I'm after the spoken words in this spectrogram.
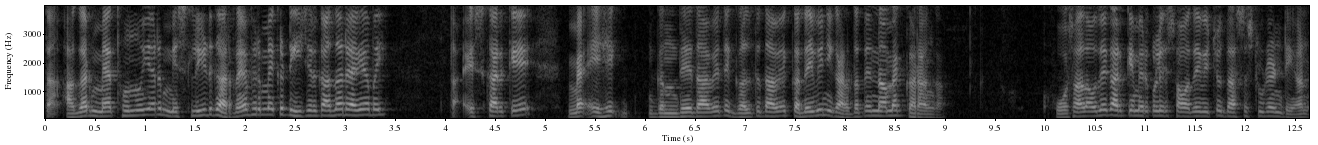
ਤਾਂ ਅਗਰ ਮੈਂ ਤੁਹਾਨੂੰ ਯਾਰ ਮਿਸਲੀਡ ਕਰ ਰਿਹਾ, ਫਿਰ ਮੈਂ ਇੱਕ ਟੀਚਰ ਕਾਹਦਾ ਰਹਿ ਗਿਆ ਬਾਈ? ਤਾਂ ਇਸ ਕਰਕੇ ਮੈਂ ਇਹ ਗੰਦੇ ਦਾਅਵੇ ਤੇ ਗਲਤ ਦਾਅਵੇ ਕਦੇ ਵੀ ਨਹੀਂ ਕਰਦਾ ਤੇ ਨਾ ਮੈਂ ਕਰਾਂਗਾ। ਹੋ ਸਕਦਾ ਉਹਦੇ ਕਰਕੇ ਮੇਰੇ ਕੋਲੇ 100 ਦੇ ਵਿੱਚੋਂ 10 ਸਟੂਡੈਂਟ ਹੀ ਹਨ।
